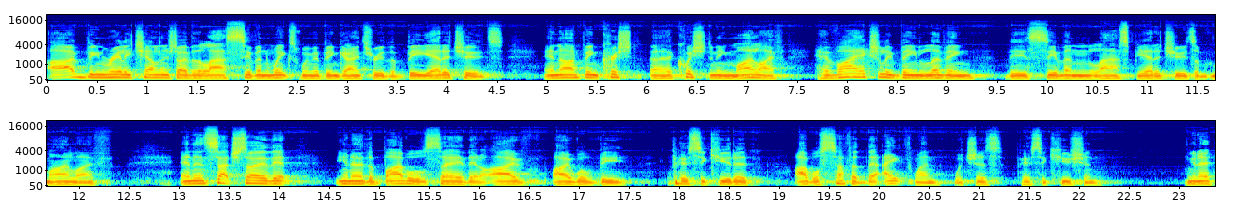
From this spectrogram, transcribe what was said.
I've been really challenged over the last seven weeks when we've been going through the Beatitudes. And I've been uh, questioning my life. Have I actually been living the seven last Beatitudes of my life? And it's such so that, you know, the Bible say that I've, I will be persecuted. I will suffer the eighth one, which is persecution. You know,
